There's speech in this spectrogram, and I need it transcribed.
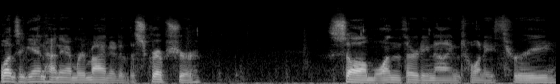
Once again, honey, I'm reminded of the scripture, Psalm 139, 23.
